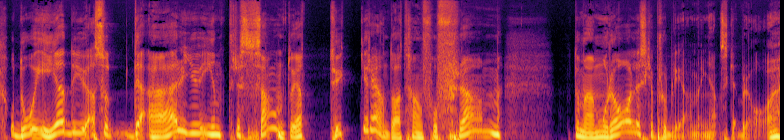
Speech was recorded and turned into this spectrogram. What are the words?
Och då är det ju, alltså det är ju intressant och jag tycker ändå att han får fram de här moraliska problemen ganska bra.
